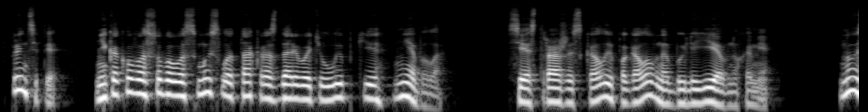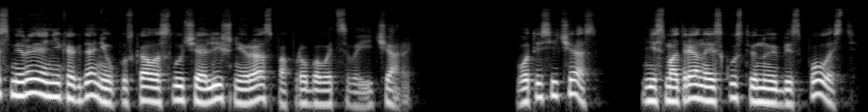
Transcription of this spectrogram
В принципе, никакого особого смысла так раздаривать улыбки не было. Все стражи скалы поголовно были евнухами, но Эсмирея никогда не упускала случая лишний раз попробовать свои чары. Вот и сейчас, несмотря на искусственную бесполость,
